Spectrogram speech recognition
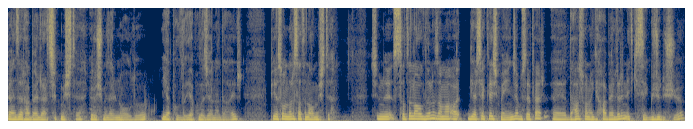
benzer haberler çıkmıştı. Görüşmelerin olduğu, yapıldı, yapılacağına dair. Piyasa onları satın almıştı. Şimdi satın aldığınız ama gerçekleşmeyince bu sefer e, daha sonraki haberlerin etkisi, gücü düşüyor.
